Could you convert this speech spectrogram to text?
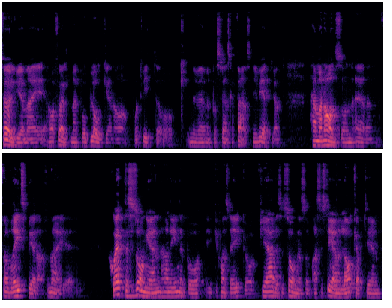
följer mig, har följt mig på bloggen och på Twitter och nu även på Svenska fans. Ni vet ju att Herman Hansson är en favoritspelare för mig. Sjätte säsongen han är inne på i Kristianstad IK. Fjärde säsongen som assisterande lagkapten.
